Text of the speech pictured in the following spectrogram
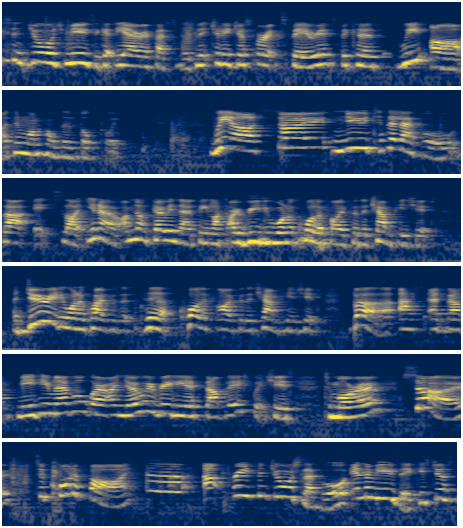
The St George music at the area festivals, literally just for experience because we are I didn't want to hold a dog toy. We are so new to the level that it's like, you know, I'm not going there being like, I really want to qualify for the championships. I do really want to qualify for the qualify for the championships, but at advanced medium level, where I know we're really established, which is tomorrow. So to qualify uh, at pre St George level in the music is just,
